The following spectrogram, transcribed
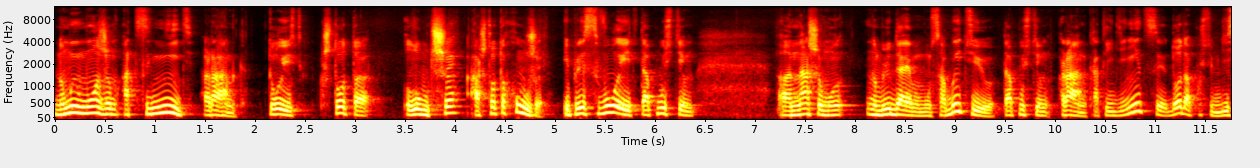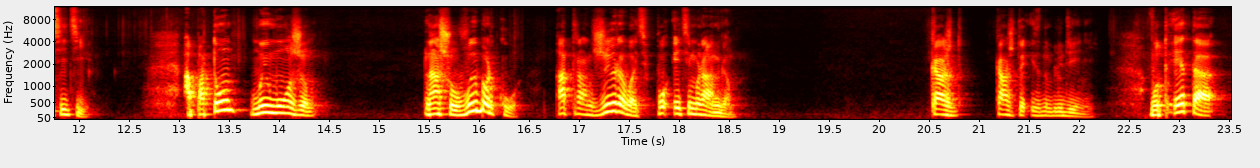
но мы можем оценить ранг, то есть что-то лучше, а что-то хуже, и присвоить, допустим, а, нашему наблюдаемому событию, допустим, ранг от единицы до, допустим, 10. А потом мы можем нашу выборку отранжировать по этим рангам. Кажд, каждое из наблюдений. Вот это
